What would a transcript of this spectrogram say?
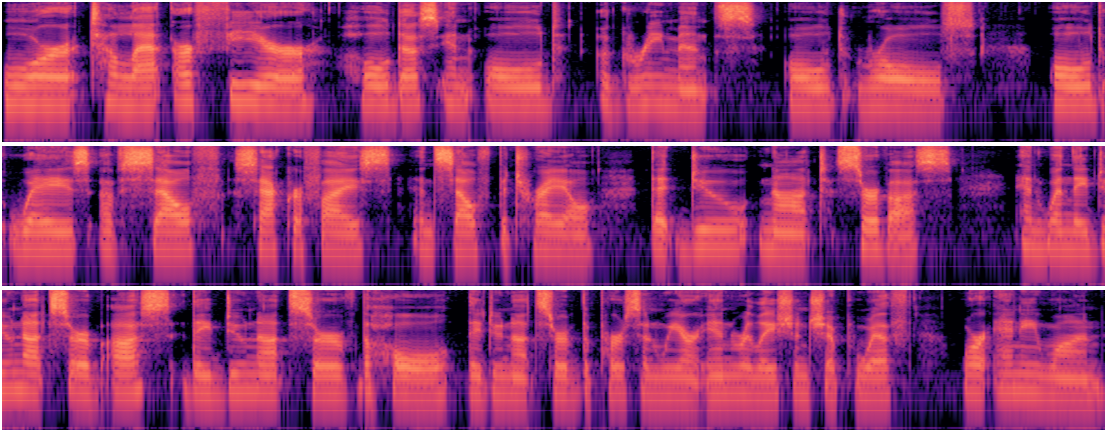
or to let our fear hold us in old agreements, old roles old ways of self sacrifice and self betrayal that do not serve us. And when they do not serve us, they do not serve the whole. They do not serve the person we are in relationship with or anyone.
